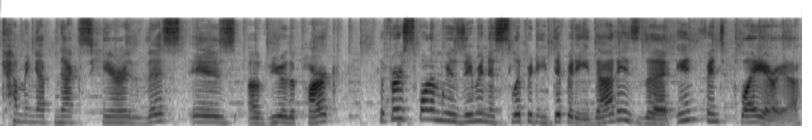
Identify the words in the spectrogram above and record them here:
Coming up next here, this is a view of the park the first one I'm going to zoom in is Slippity Dippity. That is the infant play area.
